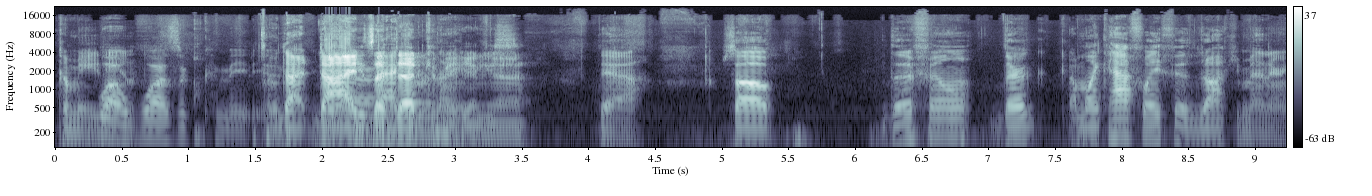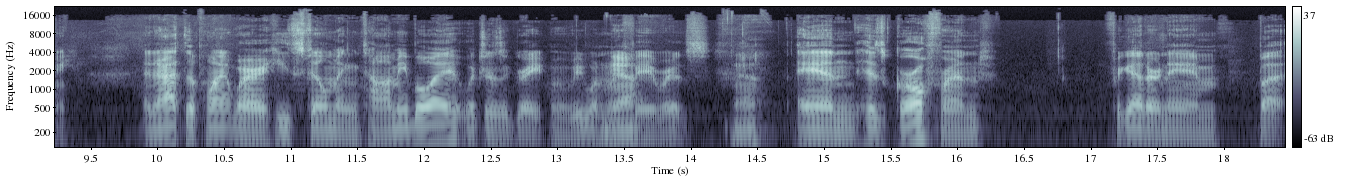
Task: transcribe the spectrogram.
comedian. Well, was a comedian. that died. He's a dead in the comedian. 90s. Yeah. Yeah. So the film they're I'm like halfway through the documentary. And they're at the point where he's filming Tommy Boy, which is a great movie, one of my Yeah. favorites. Yeah. And his girlfriend, forget her name, but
